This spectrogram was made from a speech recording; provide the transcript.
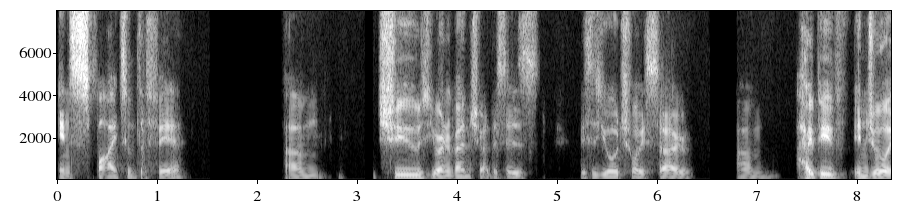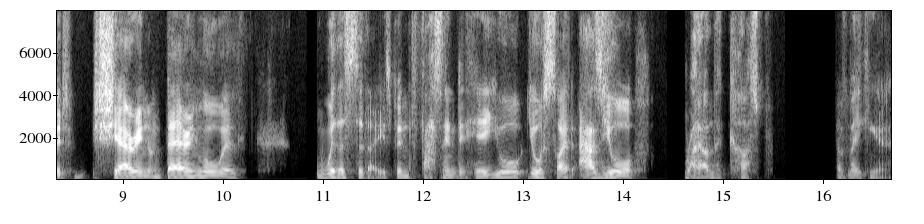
in spite of the fear. Um, choose your own adventure. This is this is your choice. So um, I hope you've enjoyed sharing and bearing all with with us today. It's been fascinating to hear your your side as you're right on the cusp of making it.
